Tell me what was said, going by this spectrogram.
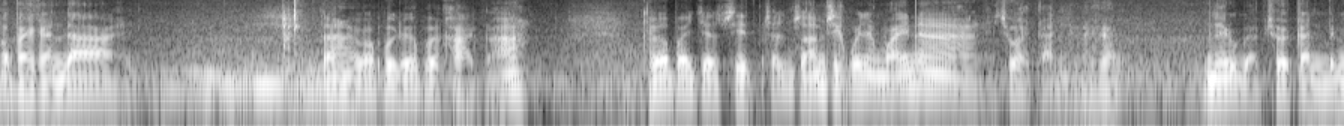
ก็ไปกันได้ ถ้าหากว่าเผื่อเลือเผื่อขาดก็อะเธอไปเจ็ดสิบฉันสามสิบก็ยังไว้หน้าช่วยกันนะครับ ในรูปแบบช่วยกันเป็น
